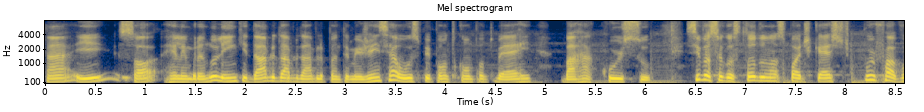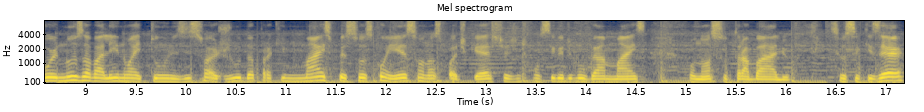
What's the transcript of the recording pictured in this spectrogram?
Tá? E só relembrando o link www.emergenciausp.com.br barra curso. Se você gostou do nosso podcast, por favor, nos avalie no iTunes. Isso ajuda para que mais pessoas conheçam o nosso podcast e a gente consiga divulgar mais o nosso trabalho. Se você quiser,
